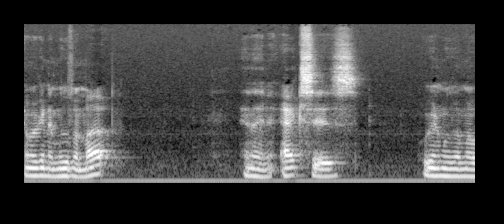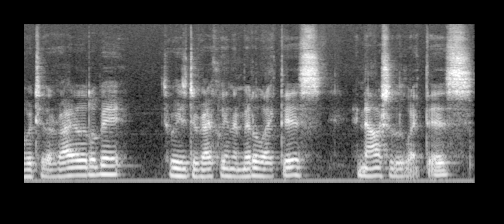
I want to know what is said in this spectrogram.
and we're going to move them up. And then X's, we're going to move them over to the right a little bit. So he's directly in the middle like this. And now it should look like this.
